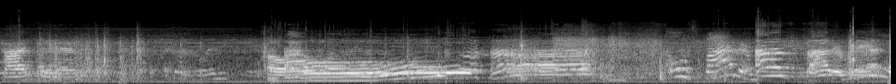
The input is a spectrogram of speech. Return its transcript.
Tyson. Oh. Oh, spider. Ah, Spider-Man.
